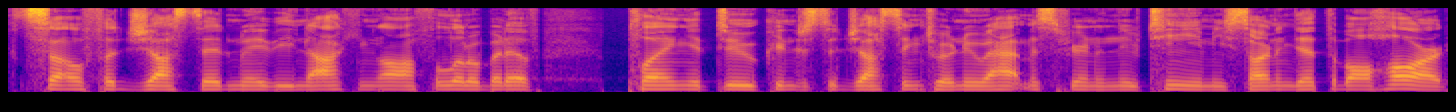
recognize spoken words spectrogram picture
self adjusted, maybe knocking off a little bit of playing at Duke and just adjusting to a new atmosphere and a new team. He's starting to hit the ball hard.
